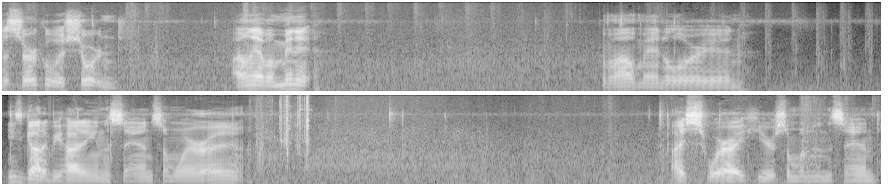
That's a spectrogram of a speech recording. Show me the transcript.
The circle is shortened. I only have a minute. Come out, Mandalorian. He's got to be hiding in the sand somewhere, right? I swear I hear someone in the sand.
